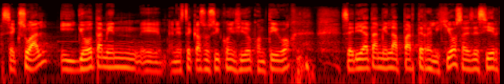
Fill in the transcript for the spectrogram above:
sexual. Y yo también, eh, en este caso sí coincido contigo, sería también la parte religiosa, es decir,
